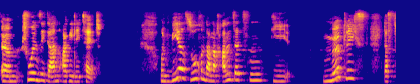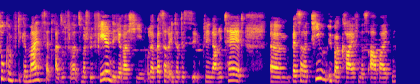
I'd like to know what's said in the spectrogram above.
ähm, schulen sie dann Agilität. Und wir suchen dann nach Ansätzen, die möglichst das zukünftige Mindset, also zum Beispiel fehlende Hierarchien oder bessere Interdisziplinarität, ähm, bessere teamübergreifendes Arbeiten,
